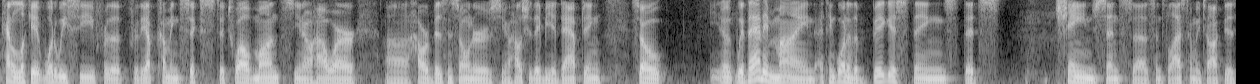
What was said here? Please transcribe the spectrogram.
kind of look at what do we see for the for the upcoming six to twelve months. You know, how are uh, how are business owners? You know, how should they be adapting? So, you know, with that in mind, I think one of the biggest things that's changed since uh, since the last time we talked is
